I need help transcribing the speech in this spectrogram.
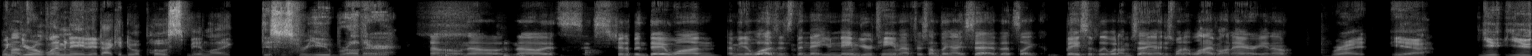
when Months. you're eliminated, I could do a post being like, "This is for you, brother." No, no, no. It's it should have been day one. I mean, it was. It's the name you named your team after something I said. That's like basically what I'm saying. I just want it live on air. You know. Right. Yeah. You you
